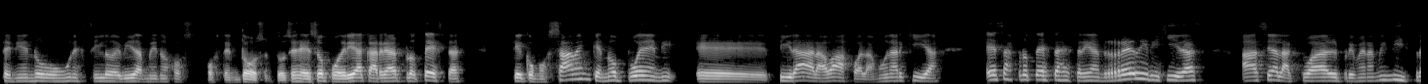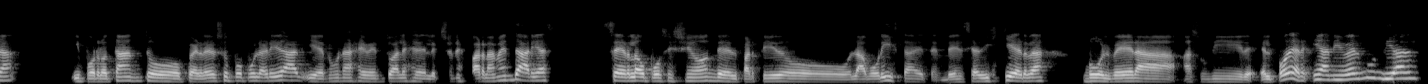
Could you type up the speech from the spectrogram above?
teniendo un estilo de vida menos ostentoso. Entonces eso podría acarrear protestas que como saben que no pueden eh, tirar abajo a la monarquía, esas protestas estarían redirigidas hacia la actual primera ministra y por lo tanto perder su popularidad y en unas eventuales elecciones parlamentarias ser la oposición del Partido Laborista de tendencia de izquierda volver a asumir el poder. Y a nivel mundial,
